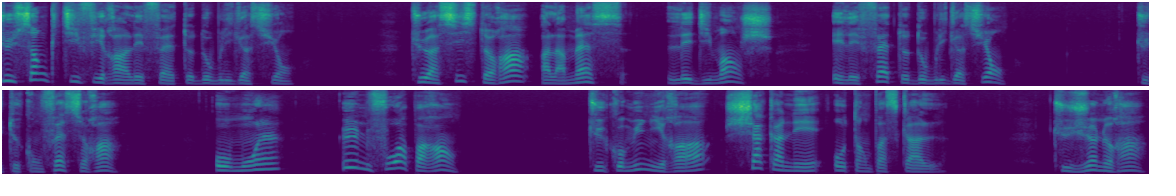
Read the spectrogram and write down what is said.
Tu sanctifieras les fêtes d'obligation. Tu assisteras à la messe les dimanches et les fêtes d'obligation. Tu te confesseras au moins une fois par an. Tu communieras chaque année au temps pascal. Tu jeûneras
